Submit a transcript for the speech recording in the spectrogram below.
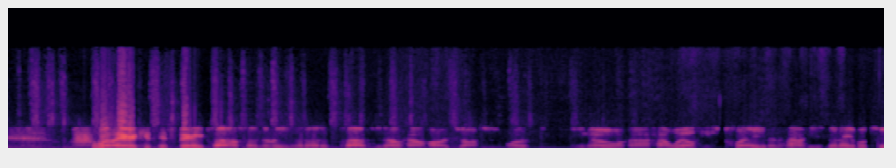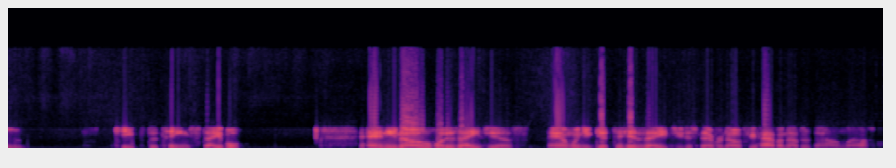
Well, Eric, it's, it's very tough, and the reason that it's tough, you know how hard Josh has worked, you know uh, how well he's played, and how he's been able to keep the team stable, and you know what his age is. And when you get to his age, you just never know if you have another down left.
